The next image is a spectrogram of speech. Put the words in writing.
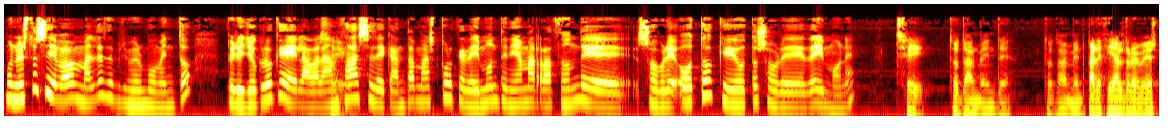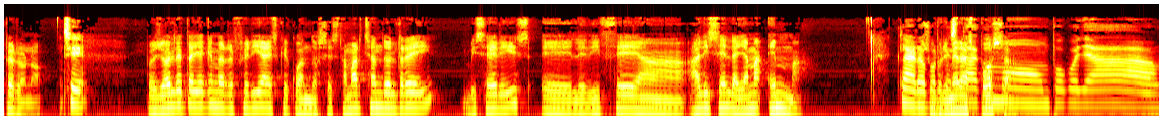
bueno, esto se llevaba mal desde el primer momento, pero yo creo que la balanza se decanta más porque Damon tenía más razón de sobre Otto que Otto sobre Damon, ¿eh? Sí, totalmente, totalmente. Parecía al revés, pero no. Sí. Pues yo el detalle que me refería es que cuando se está marchando el rey, Viserys eh, le dice a Alicent, la llama Emma. Claro, Su porque primera está esposa. como un poco ya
